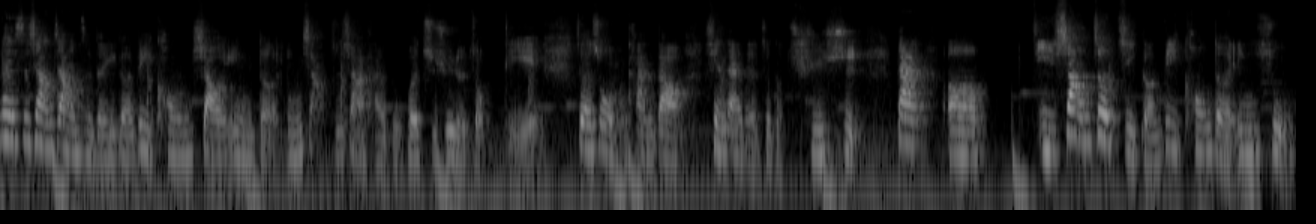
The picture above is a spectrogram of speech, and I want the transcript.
类似像这样子的一个利空效应的影响之下，台股会持续的走跌，这个是我们看到现在的这个趋势。但呃，以上这几个利空的因素，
